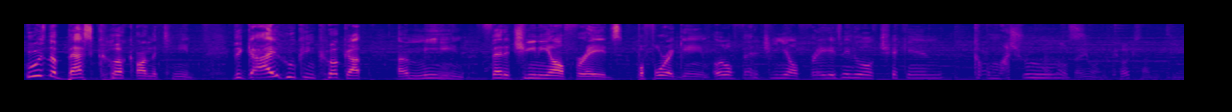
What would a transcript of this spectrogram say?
Who's the best cook on the team? The guy who can cook up a mean fettuccine alfredes before a game. A little fettuccine alfredes, maybe a little chicken, a couple I don't know mushrooms. if anyone cooks on the team.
